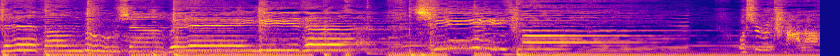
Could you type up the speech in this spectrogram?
却放不下回忆的乞讨我是不是卡了？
